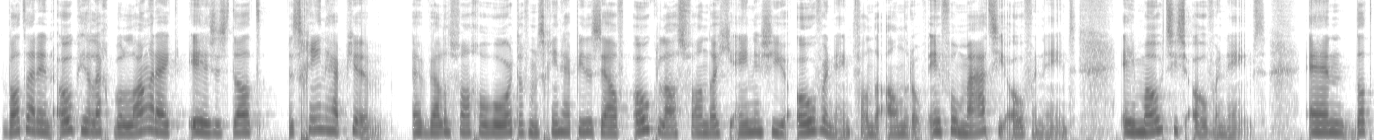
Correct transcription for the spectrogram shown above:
wat daarin ook heel erg belangrijk is, is dat misschien heb je er wel eens van gehoord, of misschien heb je er zelf ook last van, dat je energie overneemt van de ander, of informatie overneemt, emoties overneemt. En dat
